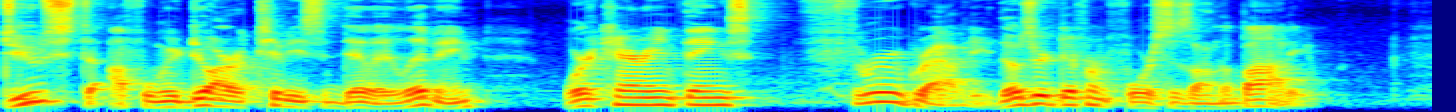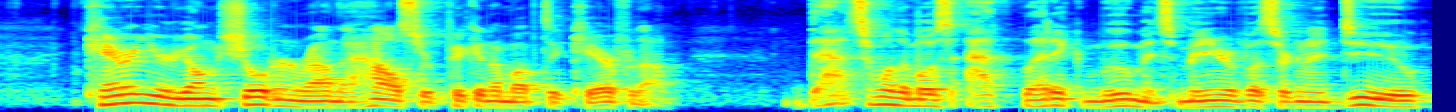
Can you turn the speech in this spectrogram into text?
do stuff, when we do our activities in daily living, we're carrying things through gravity. Those are different forces on the body. Carrying your young children around the house or picking them up to care for them. That's one of the most athletic movements many of us are going to do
